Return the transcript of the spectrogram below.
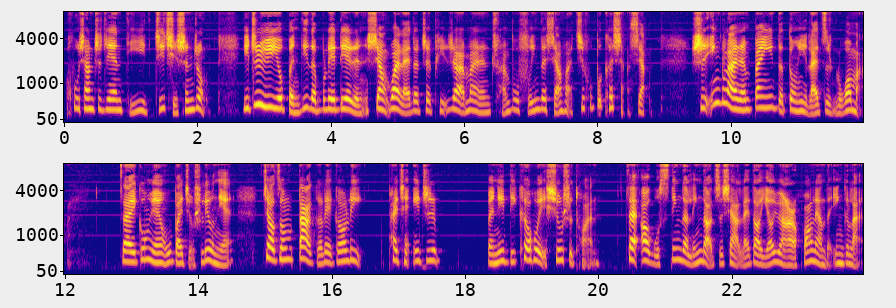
互相之间敌意极其深重，以至于有本地的不列颠人向外来的这批日耳曼人传播福音的想法几乎不可想象。使英格兰人搬移的动议来自罗马。在公元596年，教宗大格列高利派遣一支本尼迪克会修士团，在奥古斯丁的领导之下，来到遥远而荒凉的英格兰。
